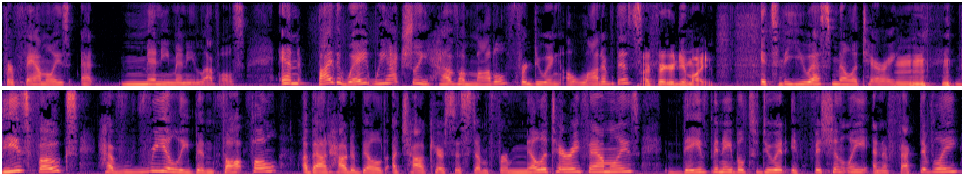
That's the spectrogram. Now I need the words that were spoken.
for families at many, many levels. And by the way, we actually have a model for doing a lot of this. I figured you might. It's the U.S. military. Mm-hmm. These folks have really been thoughtful about how to build a childcare system for military families. They've been able to do it efficiently and effectively,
